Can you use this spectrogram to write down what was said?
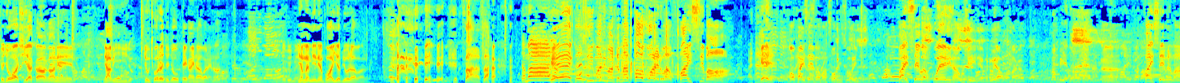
ကြော်ကြော်ကရှေ့ကကားကားနဲ့လို့ ရပြီလို့ရုပ်ချောတဲ့ကြော်ကြော်ကိုဖယ်ခိုင်းထားပါတယ်နော်ညမမြင်တဲ့ဖွားကြီးကပြောတာပါလားစတာစတာဓမ္မကဲကိုစီမဒီမှာတမတ်ပေါက်သွားတယ်တို့က5 6ပါကဲဟော5 7ပါ sorry sorry 5 7ကွဲနေတာဥရှိနေတယ်မတွေ့ရဘူးအမှန်ကမမေရတော့မကြိုက်ဘူးအမ်5 7ပါ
